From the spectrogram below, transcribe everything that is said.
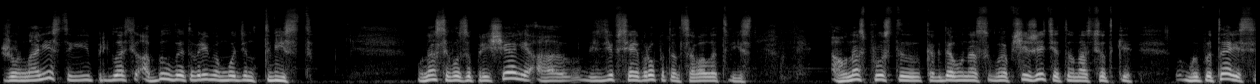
журналист и пригласил. А был в это время моден твист. У нас его запрещали, а везде вся Европа танцевала твист. А у нас просто, когда у нас в общежитии, это у нас все-таки мы пытались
